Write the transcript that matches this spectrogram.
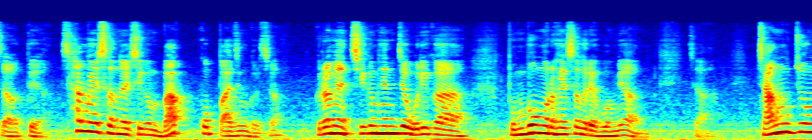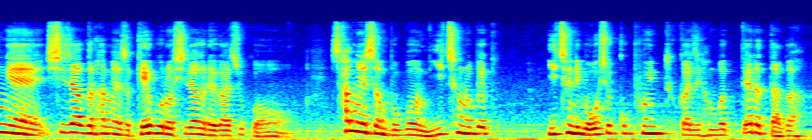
자 어때요? 3일선을 지금 막고 빠진 거죠. 그러면 지금 현재 우리가 분봉으로 해석을 해보면 자 장중에 시작을 하면서 갭으로 시작을 해 가지고 3일선 부분 2500 2259포인트까지 한번 때렸다가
